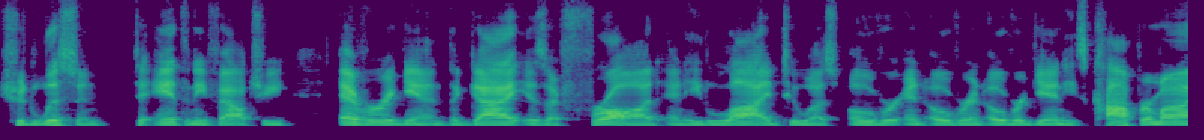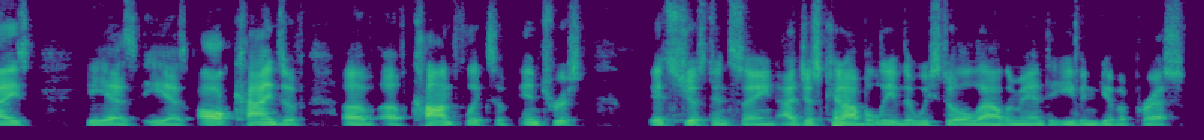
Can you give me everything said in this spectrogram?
should listen to Anthony Fauci ever again. The guy is a fraud and he lied to us over and over and over again. He's compromised. He has he has all kinds of of, of conflicts of interest. It's just insane. I just cannot believe that we still allow the man to even give a press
